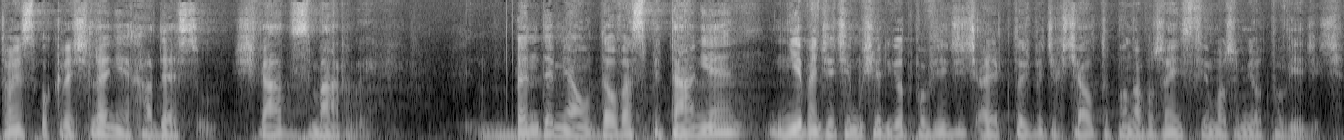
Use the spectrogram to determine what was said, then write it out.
To jest określenie Hadesu, świat zmarłych. Będę miał do Was pytanie, nie będziecie musieli odpowiedzieć, a jak ktoś będzie chciał, to po nabożeństwie może mi odpowiedzieć.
